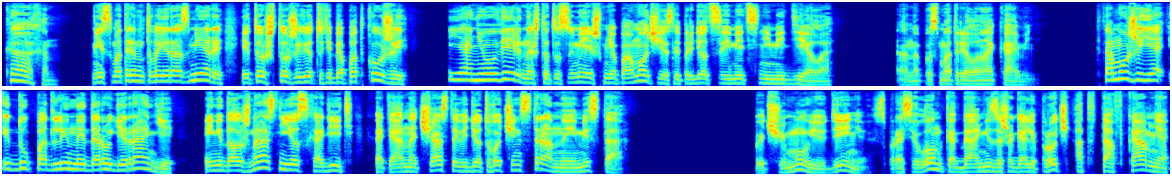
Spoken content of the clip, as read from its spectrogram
«Кахан, несмотря на твои размеры и то, что живет у тебя под кожей, я не уверена, что ты сумеешь мне помочь, если придется иметь с ними дело». Она посмотрела на камень. К тому же я иду по длинной дороге Раньи и не должна с нее сходить, хотя она часто ведет в очень странные места». «Почему, Юдини?» — спросил он, когда они зашагали прочь от тав камня,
